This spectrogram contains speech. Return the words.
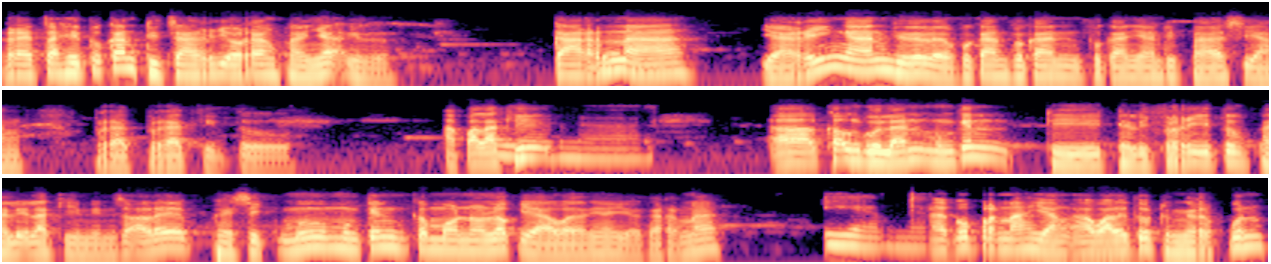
receh itu kan dicari orang banyak gitu. Karena ya ringan gitu loh, bukan bukan bukan yang dibahas yang berat-berat gitu. Apalagi iya benar eh, keunggulan mungkin di delivery itu balik lagi nih. Soalnya basicmu mungkin ke monolog ya awalnya ya karena iya benar aku pernah yang awal itu denger pun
